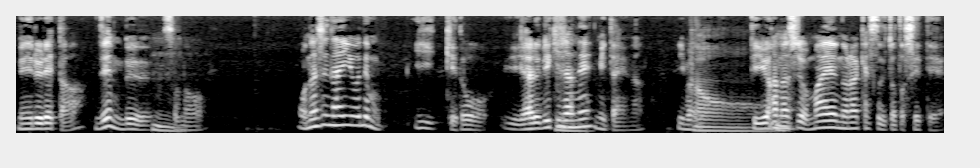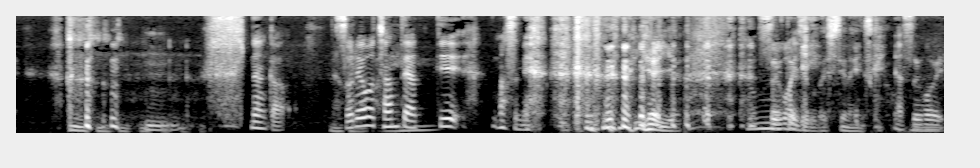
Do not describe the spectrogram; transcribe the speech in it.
メールレター全部う、ん。その、同じ内容でもいいけど、やるべきじゃね、うん。みたいな、今あー。っていう話を前のラキャストでちょっとしてて、うん。うん。ううんん。なんか、それをちゃんとやってますね。いやいや、すごい大したことはしてないんですけど。いや、すごい。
